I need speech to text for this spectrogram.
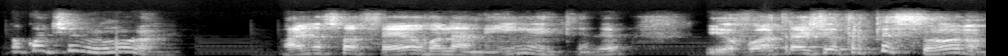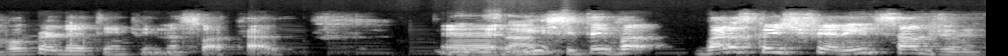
Então continua. Vai na sua fé, eu vou na minha, entendeu? E eu vou atrás de outra pessoa, não vou perder tempo na sua casa. É, ixi, tem várias coisas diferentes, sabe, Júnior?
